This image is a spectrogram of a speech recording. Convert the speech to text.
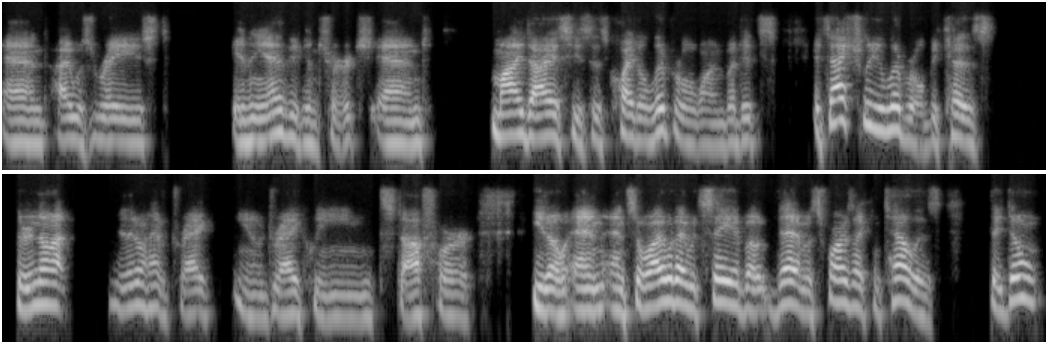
and I was raised in the Anglican Church, and my diocese is quite a liberal one, but it's it's actually liberal because they're not they don't have drag you know drag queen stuff or you know and and so I what I would say about them as far as I can tell is they don't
